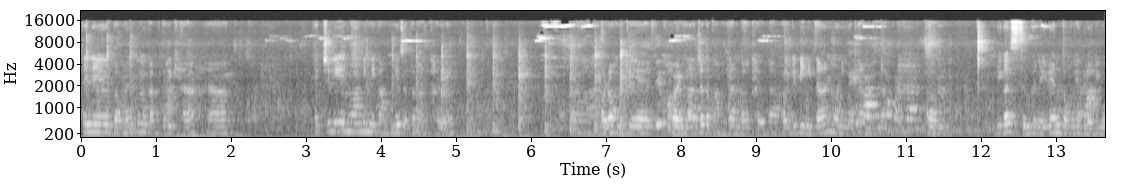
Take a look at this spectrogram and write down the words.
তেলে তাৰমানে কোনো কাম কৰি খা একচুৱেলি মই নিকামকৈ যাতে নাখায়ে ঘৰৰ সংকে হৰি যাতে কামকৈ আন্দাল খাই দিয়া হৰকে বিহিতা মৰ্ণিঙতে আন্দা বিকজ চিমকেনে তাৰমানে লগিব।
